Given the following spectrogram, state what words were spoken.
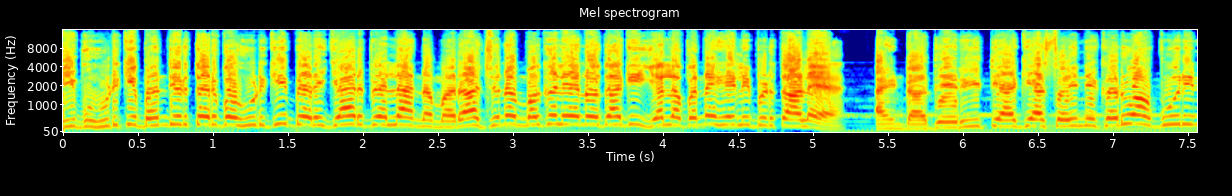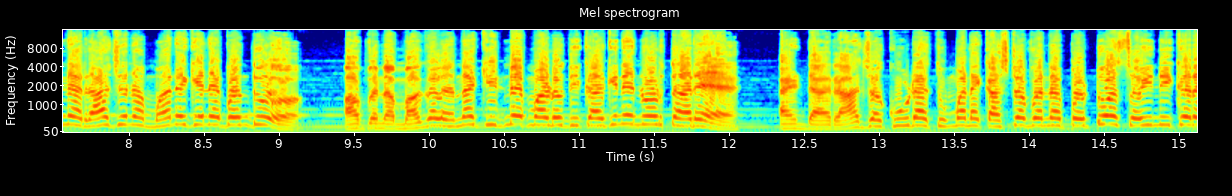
ನೀವು ಹುಡುಗಿ ಬಂದಿರ್ತಾ ಇರುವ ಹುಡುಗಿ ಬೇರೆ ಯಾರು ಬೆಲ್ಲ ನಮ್ಮ ರಾಜನ ಮಗಳೇ ಅನ್ನೋದಾಗಿ ಎಲ್ಲವನ್ನ ಹೇಳಿ ಬಿಡ್ತಾಳೆ ಅಂಡ್ ಅದೇ ರೀತಿಯಾಗಿ ಆ ಸೈನಿಕರು ಆ ಊರಿನ ರಾಜನ ಮನೆಗೆನೆ ಬಂದು ಅವನ ಮಗಳನ್ನ ಕಿಡ್ನಾಪ್ ಮಾಡೋದಿಕ್ಕಾಗಿನೇ ನೋಡ್ತಾರೆ ಅಂಡ್ ಆ ರಾಜ ಕೂಡ ತುಂಬಾನೇ ಕಷ್ಟವನ್ನ ಪಟ್ಟು ಆ ಸೈನಿಕರ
